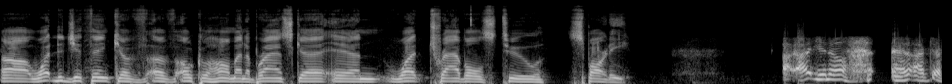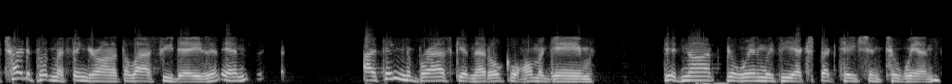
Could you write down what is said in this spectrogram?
Uh, what did you think of, of Oklahoma, Nebraska, and what travels to Sparty? I, you know, I've, I've tried to put my finger on it the last few days, and, and I think Nebraska in that Oklahoma game did not go in with the expectation to win.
